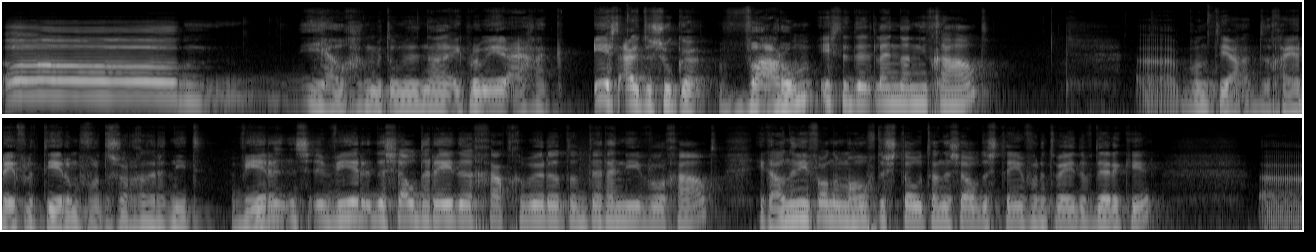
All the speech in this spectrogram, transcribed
Uh, ja, hoe ga ik met om? Nou, ik probeer eigenlijk eerst uit te zoeken waarom is de deadline dan niet gehaald. Uh, want ja, dan ga je reflecteren om ervoor te zorgen dat het niet weer, weer dezelfde reden gaat gebeuren dat de deadline niet wordt gehaald. Ik hou er niet van om mijn hoofd te stoten aan dezelfde steen voor een tweede of derde keer. Uh,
